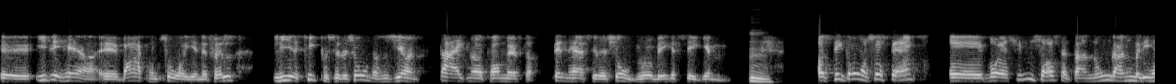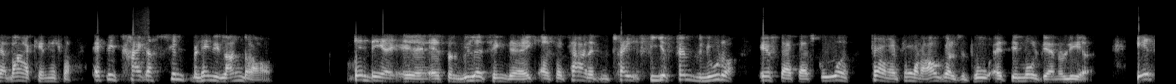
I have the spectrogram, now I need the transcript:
øh, i det her øh, varekontor i NFL lige at kigge på situationen, og så siger man, der er ikke noget at komme efter. Den her situation behøver vi ikke at se igennem. Mm. Og det går så stærkt, øh, hvor jeg synes også, at der er nogle gange med de her varekendelser, at det trækker simpelthen i langdrag. Den der øh, altså, Aston Villa-ting der, ikke? Altså tager det dem 3, 4, 5 minutter efter, at der er scoret, før man får en afgørelse på, at det mål bliver annulleret. Et,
